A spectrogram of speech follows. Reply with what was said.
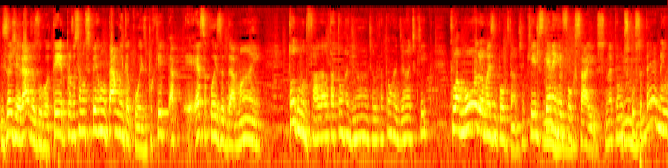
exageradas do roteiro para você não se perguntar muita coisa. Porque a, essa coisa da mãe, todo mundo fala, ela tá tão radiante, ela tá tão radiante que que o amor é o mais importante, que eles querem uhum. reforçar isso, né? Tem um discurso uhum. até meio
